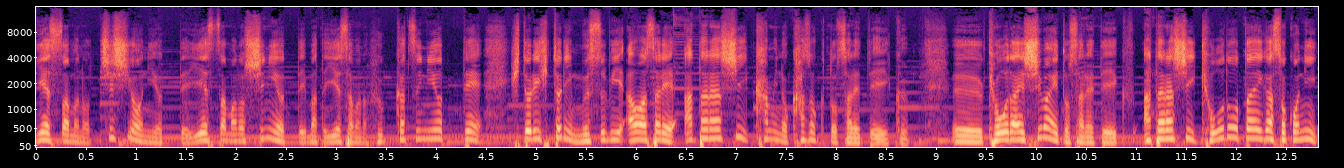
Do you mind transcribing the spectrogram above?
イエス様の知潮によってイエス様の死によってまたイエス様の復活によって一人一人結び合わされ新しい神の家族とされていく、えー兄弟姉妹とされていく新しい共同体がそこに、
